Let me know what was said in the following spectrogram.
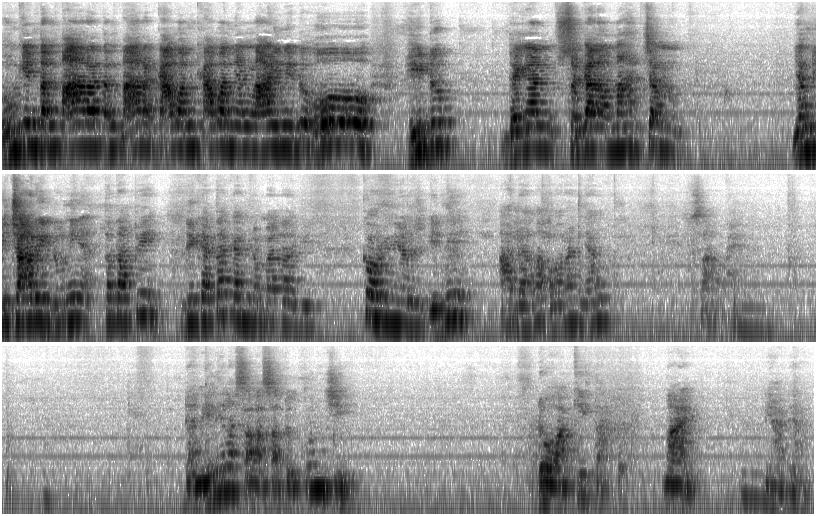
Mungkin tentara-tentara, kawan-kawan yang lain itu, oh hidup dengan segala macam yang dicari dunia. Tetapi dikatakan kembali lagi, Cornelius ini adalah orang yang saleh. Dan inilah salah satu kunci doa kita naik di hadirat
